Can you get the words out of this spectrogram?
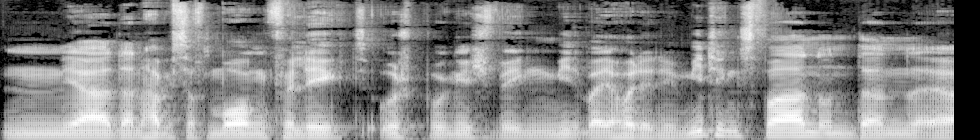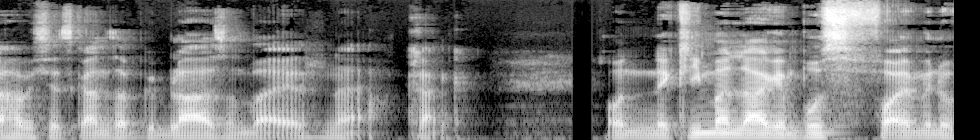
Hm, ja, dann habe ich es auf morgen verlegt, ursprünglich wegen, weil heute die Meetings waren und dann äh, habe ich es jetzt ganz abgeblasen, weil, naja, krank. Und eine Klimaanlage im Bus, vor allem wenn du,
